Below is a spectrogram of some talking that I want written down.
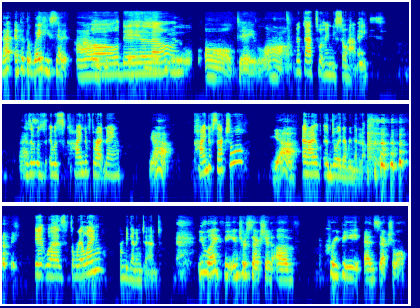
that and but the way he said it, all day long. all day long. But that's what made me so happy. because it was it was kind of threatening, yeah, kind of sexual, yeah. and I enjoyed every minute of it. It was thrilling from beginning to end. you like the intersection of creepy and sexual.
